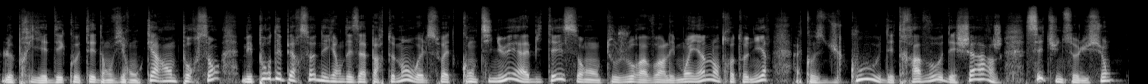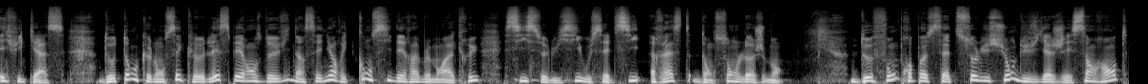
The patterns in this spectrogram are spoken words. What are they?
Le prix est décoté d'environ 40%, mais pour des personnes ayant des appartements où elles souhaitent continuer à habiter sans toujours avoir les moyens de l'entretenir à cause du coût, des travaux, des charges, c'est une solution efficace. D'autant que l'on sait que l'espérance de vie d'un senior est considérablement accrue si celui-ci ou celle-ci reste dans son logement. Deux fonds proposent cette solution du viager sans rente.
